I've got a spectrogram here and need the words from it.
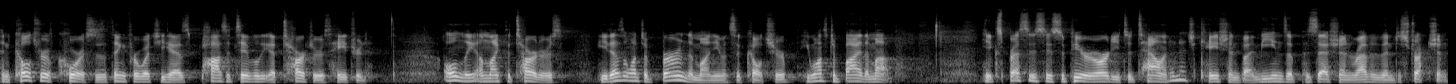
And culture, of course, is a thing for which he has positively a Tartar's hatred. Only, unlike the Tartars, he doesn't want to burn the monuments of culture, he wants to buy them up. He expresses his superiority to talent and education by means of possession rather than destruction,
